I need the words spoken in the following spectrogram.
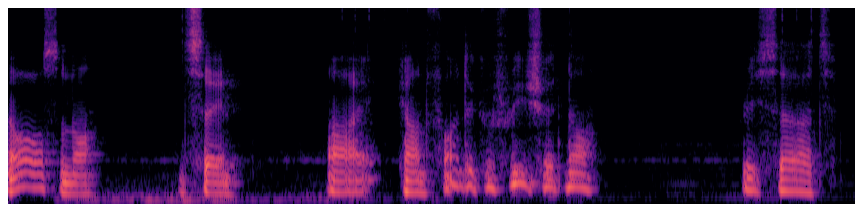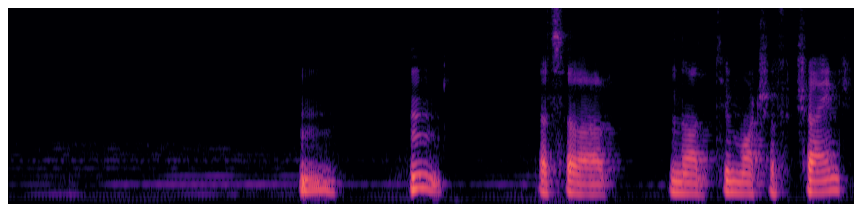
No, also not. Insane. I can't find a good reshade now. Reset. Hmm. Hmm. That's uh, not too much of a change.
